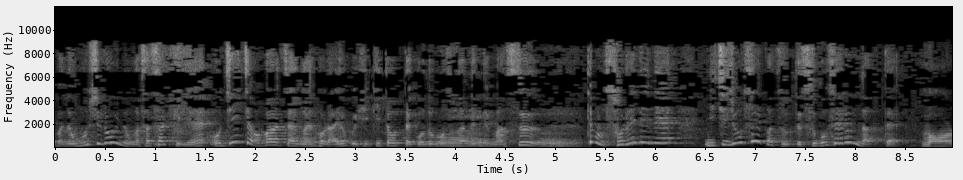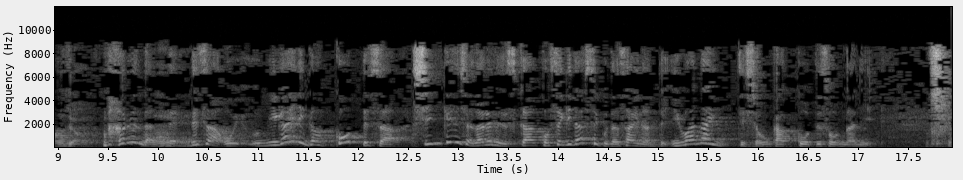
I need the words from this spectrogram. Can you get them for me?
えばね面白いのがささっきねおじいちゃんおばあちゃんがほらよく引き取って子供育ててます、うん。でもそれでね日常生活って過ごせるんだって。回るじゃん。あるんだって、うん。でさお意外に学校ってさ「親権者誰ですか？戸籍出してください」なんて言わないでしょ？学校ってそんなに知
